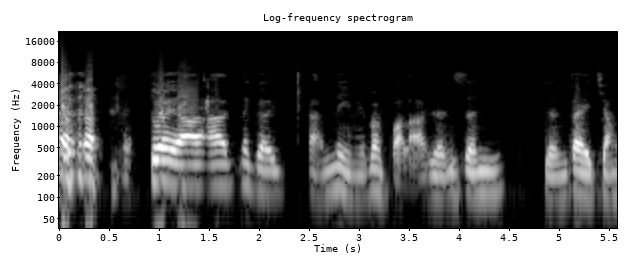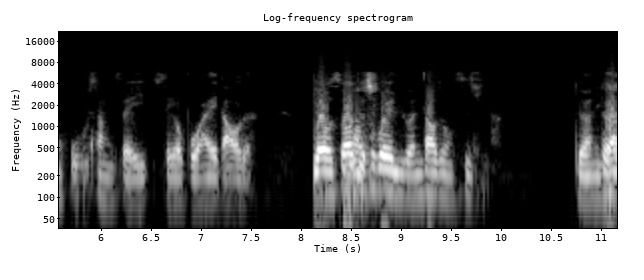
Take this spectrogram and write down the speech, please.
对啊啊，那个啊，那也没办法啦，人生人在江湖上，谁谁又不挨刀的？有时候就是会轮到这种事情嘛。对啊，你看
